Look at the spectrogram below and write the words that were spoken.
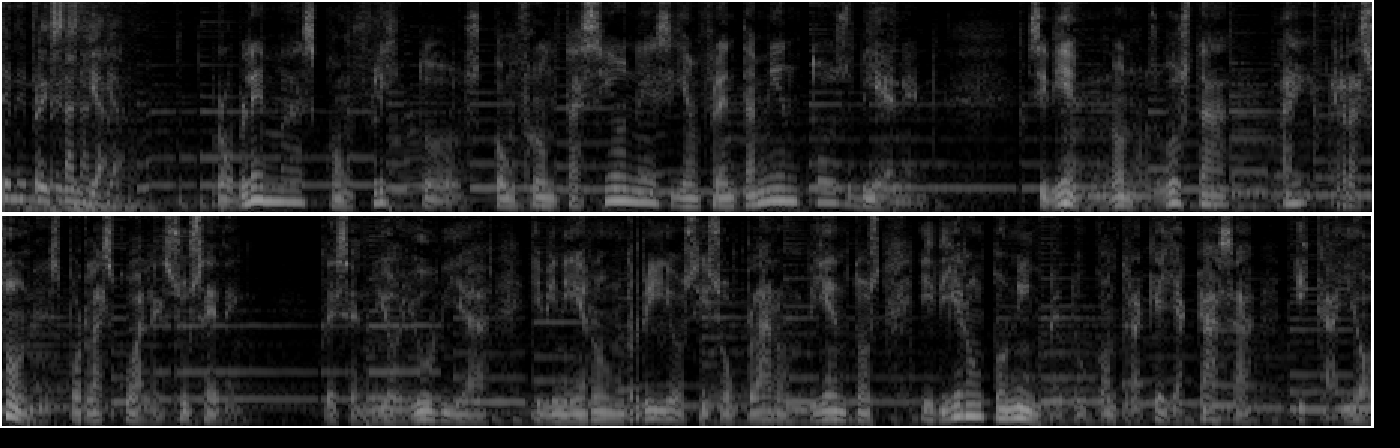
Empresarial. Problemas, conflictos, confrontaciones y enfrentamientos vienen. Si bien no nos gusta, hay razones por las cuales suceden. Descendió lluvia y vinieron ríos y soplaron vientos y dieron con ímpetu contra aquella casa y cayó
